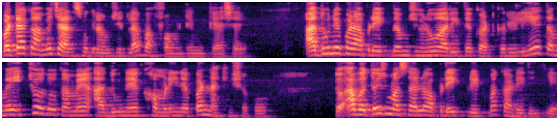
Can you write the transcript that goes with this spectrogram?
બટાકા અમે ચારસો ગ્રામ જેટલા બાફવા માટે મૂક્યા છે. આદુને પણ આપણે એકદમ ઝીણું આ રીતે કટ કરી લઈએ. તમે ઈચ્છો તો તમે આદુને ખમણીને પણ નાખી શકો. તો આ બધો જ મસાલો આપણે એક પ્લેટમાં કાઢી દઈએ.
